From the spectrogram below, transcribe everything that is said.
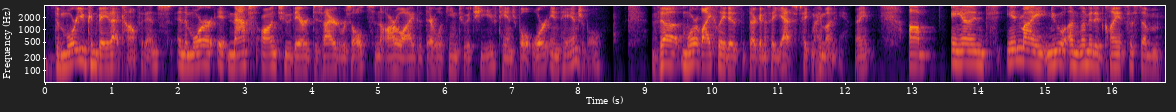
the more you convey that confidence and the more it maps onto their desired results and the ROI that they're looking to achieve, tangible or intangible, the more likely it is that they're going to say, yes, take my money, right? Um, and in my new unlimited client system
